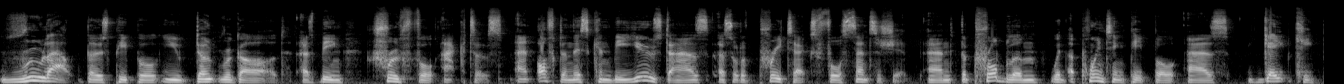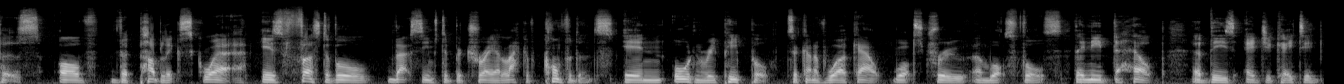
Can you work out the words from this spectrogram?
rule out those people you don't regard as being truthful actors. And often this can be used as a sort of pretext for censorship. And the problem with appointing people as gatekeepers of the public square is, first of all, that seems to betray a lack of confidence in ordinary people to kind of work out what's true and what's false. They need the help of these educated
